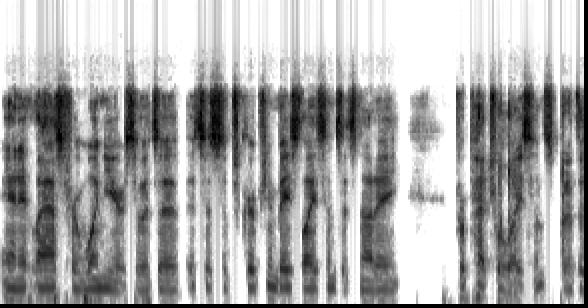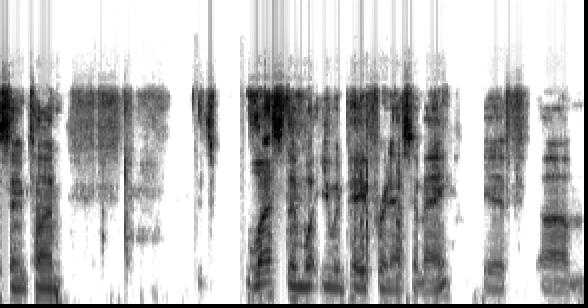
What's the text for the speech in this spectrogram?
and it lasts for one year. So it's a it's a subscription based license. It's not a perpetual license, but at the same time, it's less than what you would pay for an SMA if um,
